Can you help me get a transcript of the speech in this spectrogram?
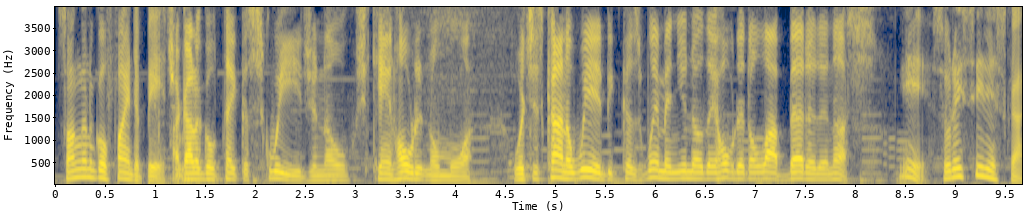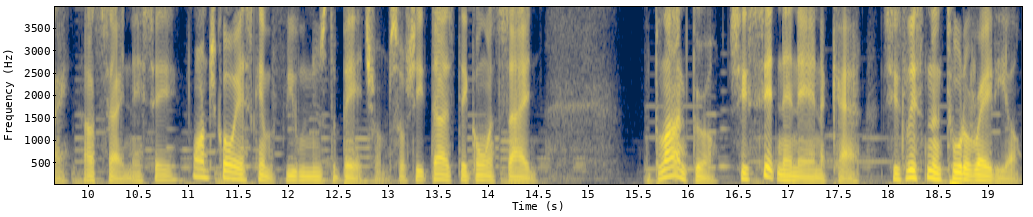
So I'm gonna go find a bathroom. I gotta go take a squeeze, you know. She can't hold it no more. Which is kind of weird because women, you know, they hold it a lot better than us. Yeah, so they see this guy outside and they say, Why don't you go ask him if you can use the bathroom? So she does, they go inside. The blonde girl, she's sitting in there in the car. She's listening to the radio.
